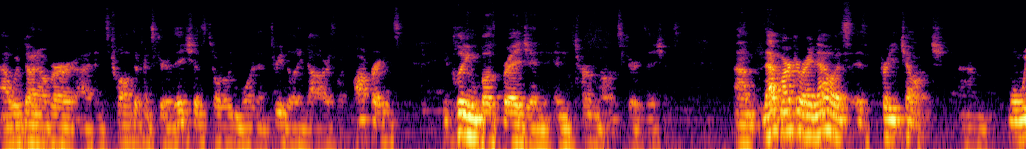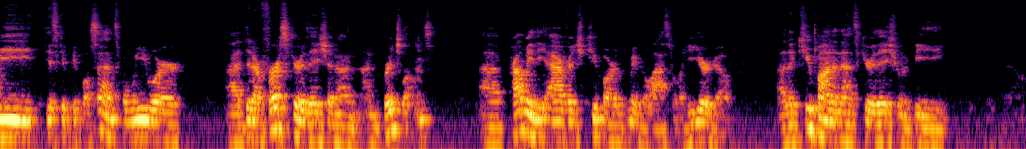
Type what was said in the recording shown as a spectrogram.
Uh, we've done over, I think, 12 different securitizations, totaling more than $3 billion worth of offerings, including both bridge and, and term loan securitizations. Um, that market right now is, is pretty challenged. Um, when we just give people a sense, when we were uh, did our first securitization on, on bridge loans, uh, probably the average coupon, maybe the last one, like a year ago, uh, the coupon in that securitization would be you know,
